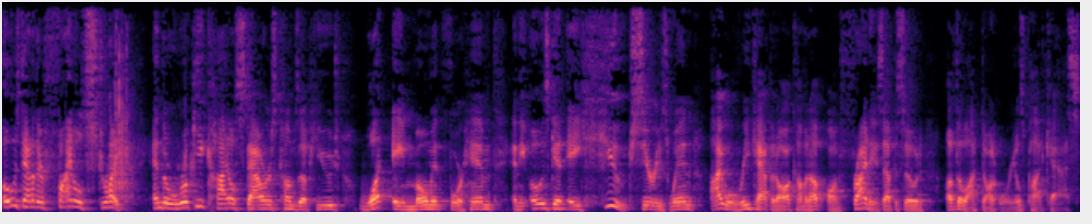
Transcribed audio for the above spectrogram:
O's down to their final strike. And the rookie Kyle Stowers comes up huge. What a moment for him. And the O's get a huge series win. I will recap it all coming up on Friday's episode of the Locked On Orioles podcast.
